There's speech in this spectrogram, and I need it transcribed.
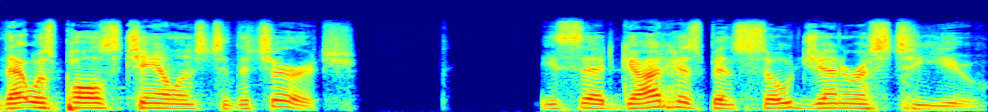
That was Paul's challenge to the church. He said, God has been so generous to you.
